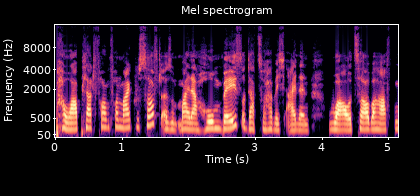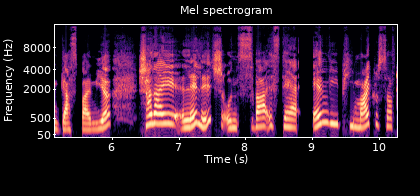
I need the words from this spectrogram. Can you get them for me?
Power-Plattform von Microsoft, also meiner Homebase. Und dazu habe ich einen wow, zauberhaften Gast bei mir, Shanai Lelic. Und zwar ist der MVP Microsoft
